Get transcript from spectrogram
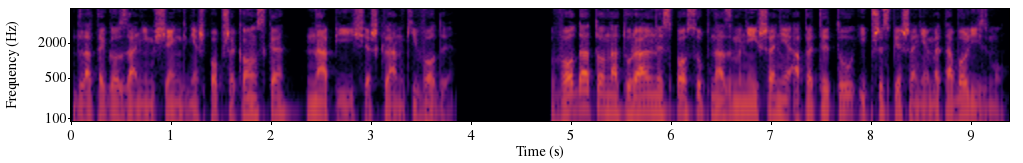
dlatego zanim sięgniesz po przekąskę, napij się szklanki wody. Woda to naturalny sposób na zmniejszenie apetytu i przyspieszenie metabolizmu.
